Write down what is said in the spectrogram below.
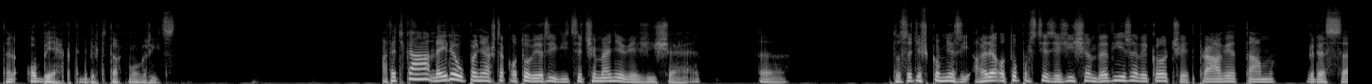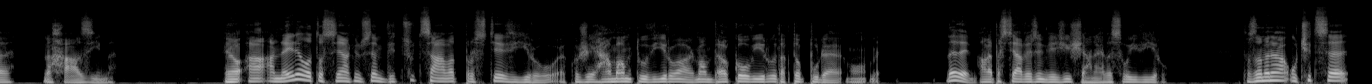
Ten objekt, kdybych to tak mohl říct. A teďka nejde úplně až tak o to věří více či méně v Ježíše. Eh, to se těžko měří, ale jde o to prostě s Ježíšem ve víře vykročit právě tam, kde se nacházíme. Jo, a, a nejde o to si nějakým způsobem vycucávat prostě víru, jakože já mám tu víru a mám velkou víru, tak to půjde. No, nevím, ale prostě já věřím v Ježíše a ne ve svou víru. To znamená učit se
